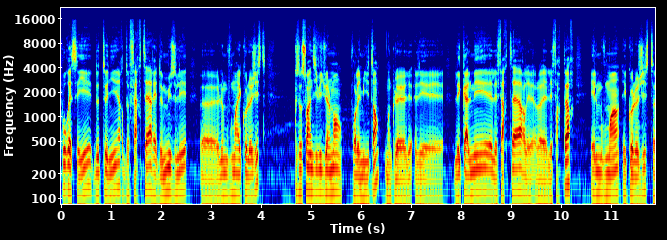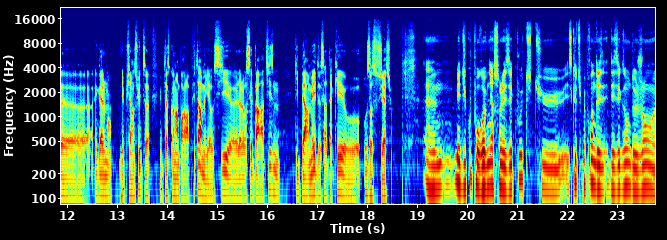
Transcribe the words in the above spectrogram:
pour essayer de tenir, de faire taire et de museler le mouvement écologiste que ce soit individuellement pour les militants, donc les, calmer, les faire taire, les, faire peur, et le mouvement écologiste euh, également. Et puis ensuite, peut-être qu'on en parlera plus tard, mais il y a aussi euh, le séparatisme qui permet de s'attaquer aux, associations. Euh, mais du coup, pour revenir sur les écoutes, est-ce que tu peux prendre des, exemples de gens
